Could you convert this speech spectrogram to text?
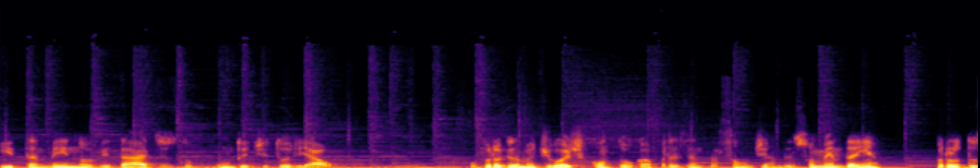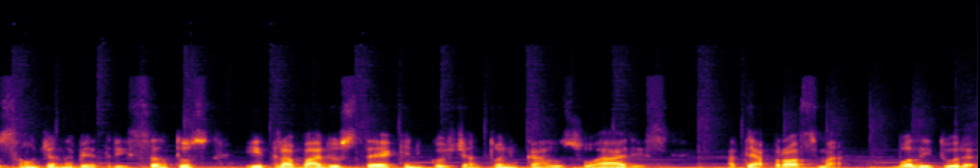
e também novidades do mundo editorial. O programa de hoje contou com a apresentação de Anderson Mendanha, produção de Ana Beatriz Santos e trabalhos técnicos de Antônio Carlos Soares. Até a próxima. Boa leitura!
